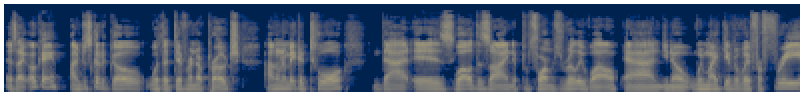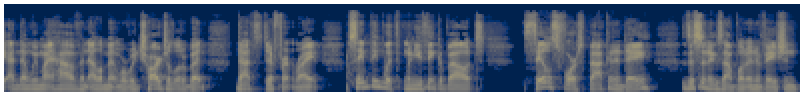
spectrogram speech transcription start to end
it's like, okay, I'm just going to go with a different approach. I'm going to make a tool that is well designed. It performs really well. And and you know we might give it away for free and then we might have an element where we charge a little bit. That's different right? Same thing with when you think about Salesforce back in the day, this is an example of innovation.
